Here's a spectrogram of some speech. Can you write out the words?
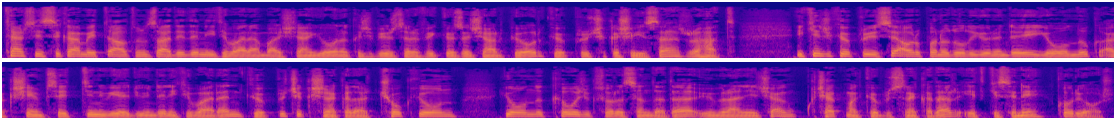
Ters istikamette Altunzade'den itibaren başlayan yoğun akıcı bir trafik göze çarpıyor. Köprü çıkışı ise rahat. İkinci köprü ise Avrupa Anadolu yönünde yoğunluk Akşemsettin Viyadüğü'nden itibaren köprü çıkışına kadar çok yoğun. Yoğunluk Kavacık sonrasında da Ümraniye Çakmak Köprüsü'ne kadar etkisini koruyor.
